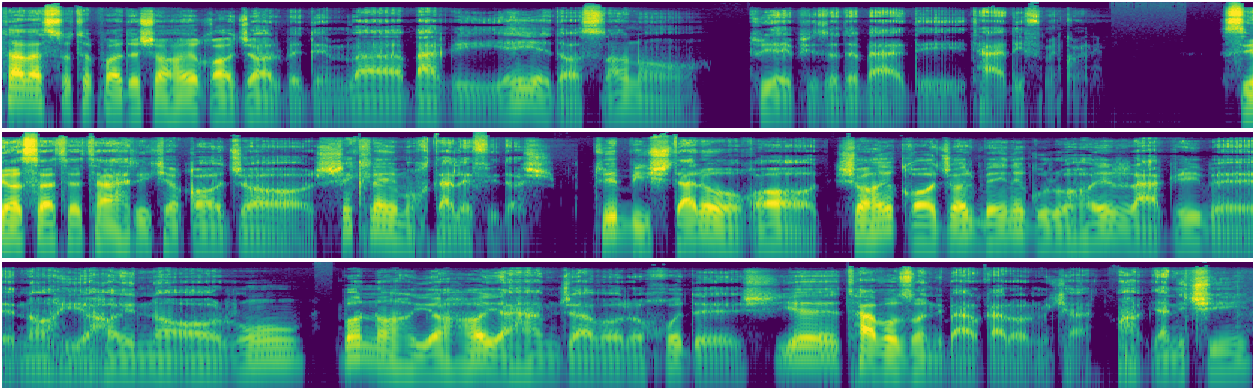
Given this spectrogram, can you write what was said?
توسط پادشاه های قاجار بدیم و بقیه داستان رو توی اپیزود بعدی تعریف می‌کنیم. سیاست تحریک قاجار شکل مختلفی داشت. توی بیشتر اوقات شاه قاجار بین گروه های رقیب ناحیه های ناآروم با ناحیه های همجوار خودش یه توازنی برقرار می‌کرد یعنی چی؟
